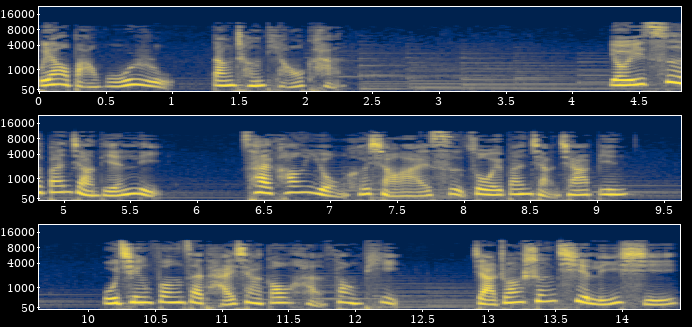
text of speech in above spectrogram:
不要把侮辱当成调侃。有一次颁奖典礼。蔡康永和小 S 作为颁奖嘉宾，吴青峰在台下高喊放屁，假装生气离席。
